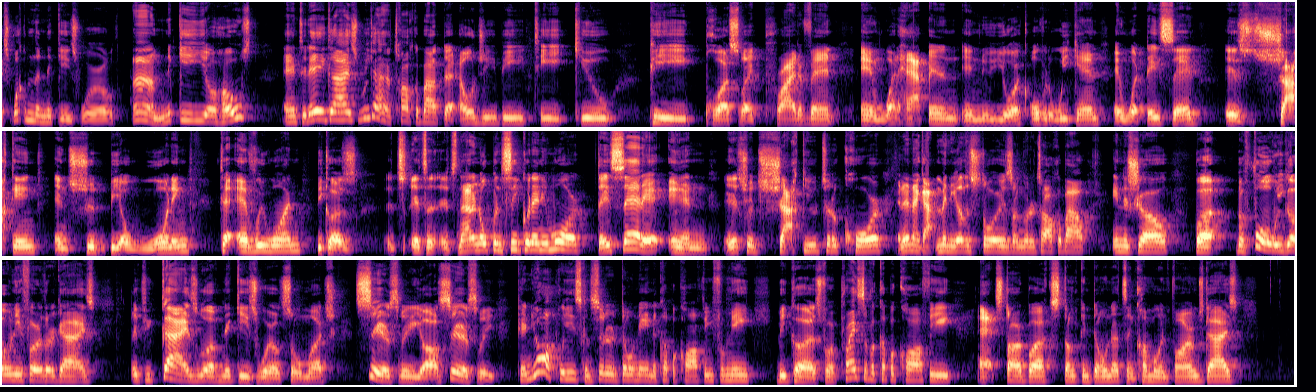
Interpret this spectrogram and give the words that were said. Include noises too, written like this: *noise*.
Guys. Welcome to Nikki's World. I'm Nikki, your host, and today, guys, we gotta talk about the LGBTQP plus like Pride event and what happened in New York over the weekend and what they said is shocking and should be a warning to everyone because it's it's a, it's not an open secret anymore. They said it, and it should shock you to the core. And then I got many other stories I'm going to talk about in the show. But before we go any further, guys, if you guys love Nikki's World so much, seriously, y'all, seriously, can y'all please consider donating a cup of coffee for me? Because for a price of a cup of coffee at Starbucks, Dunkin' Donuts, and Cumberland Farms, guys,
